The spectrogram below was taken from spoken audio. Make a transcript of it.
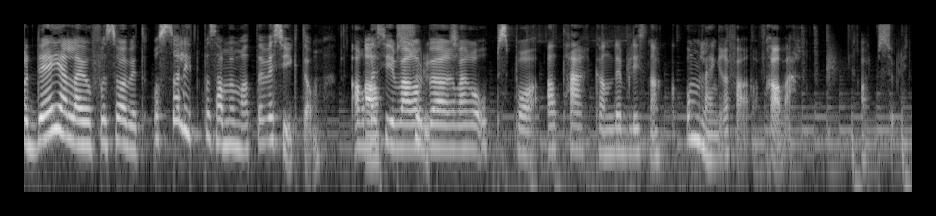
Og det gjelder jo for så vidt også litt på samme måte ved sykdom. Arbeidsgivere Absolutt. bør være obs på at her kan det bli snakk om lengre fravær. Absolutt.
